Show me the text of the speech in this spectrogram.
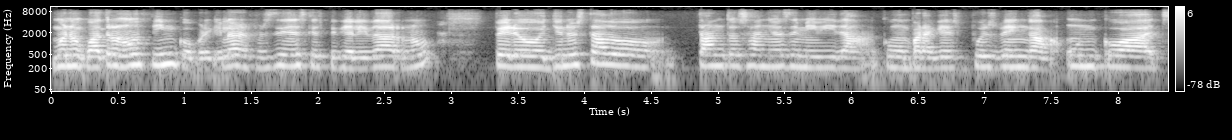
bueno, cuatro no, cinco, porque claro, después tienes que especializar, ¿no? Pero yo no he estado tantos años de mi vida como para que después venga un coach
